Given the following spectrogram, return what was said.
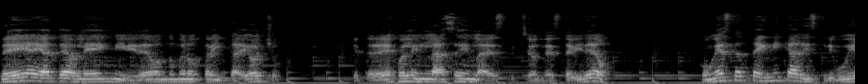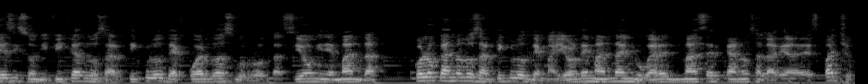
De ella ya te hablé en mi video número 38, que te dejo el enlace en la descripción de este video. Con esta técnica distribuyes y zonificas los artículos de acuerdo a su rotación y demanda colocando los artículos de mayor demanda en lugares más cercanos al área de despacho,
